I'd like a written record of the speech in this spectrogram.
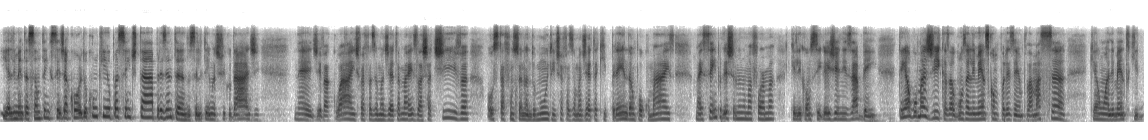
E a alimentação tem que ser de acordo com o que o paciente está apresentando. Se ele tem uma dificuldade né, de evacuar, a gente vai fazer uma dieta mais laxativa, ou se está funcionando muito, a gente vai fazer uma dieta que prenda um pouco mais, mas sempre deixando numa forma que ele consiga higienizar bem. Tem algumas dicas, alguns alimentos, como por exemplo a maçã, que é um alimento que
